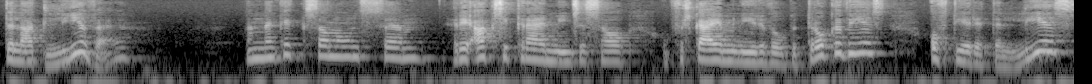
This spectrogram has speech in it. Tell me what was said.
te laat lewe dan dink ek sal ons um, reaksie kry en mense sal op verskeie maniere wil betrokke wees of deur dit te lees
